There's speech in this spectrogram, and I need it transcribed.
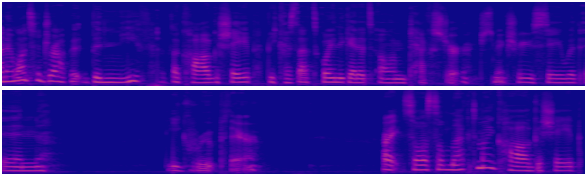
And I want to drop it beneath the cog shape because that's going to get its own texture. Just make sure you stay within the group there. All right, so I'll select my cog shape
